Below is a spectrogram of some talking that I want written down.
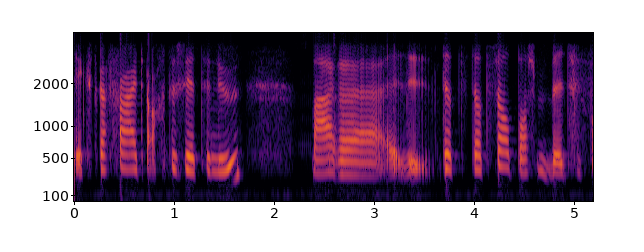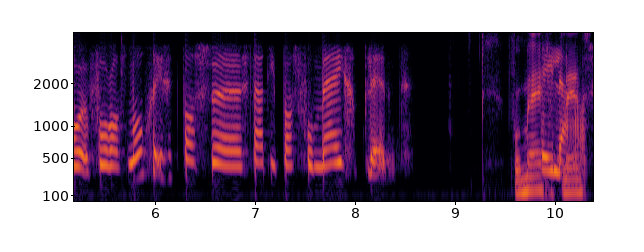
extra vaart achter zetten nu. Maar eh, dat, dat zal pas, voor, vooralsnog is het pas, eh, staat die pas voor mei gepland. voor mij Helaas. gepland.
